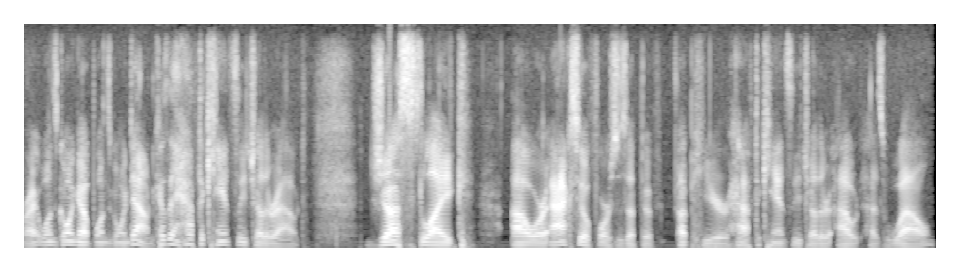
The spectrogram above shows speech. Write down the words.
right? One's going up, one's going down, because they have to cancel each other out. Just like our axial forces up, up here have to cancel each other out as well.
